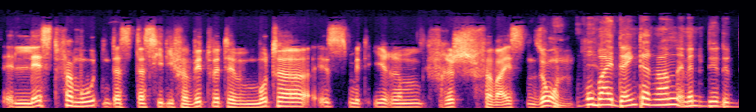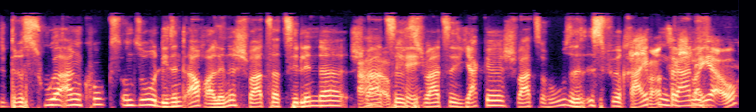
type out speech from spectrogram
lässt vermuten, dass das hier die verwitwete Mutter ist mit ihrem frisch verwaisten Sohn. Wobei denk daran, wenn du dir die Dressur anguckst und so, die sind auch alle, ne? Schwarzer Zylinder, schwarze, ah, okay. schwarze Jacke, schwarze Hose. Das ist für Reiten Schwarzer gar nicht. Schleier auch?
